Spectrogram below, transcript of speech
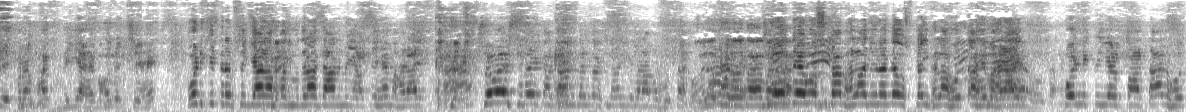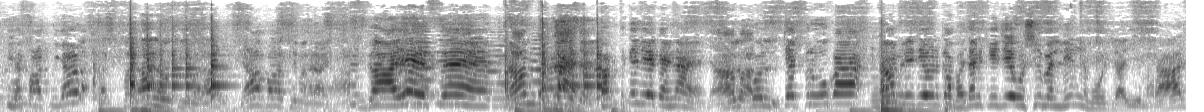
साहब प्रभक्त परम भक्त भैया है बहुत अच्छे हैं। की तरफ़ से ग्यारह पद मुद्रा दान में आते हैं महाराज। सुबह सुबह का दान गंगा स्नान के बराबर होता है। जो दे उसका भला जो न दे उसका ही भला होता है महाराज। पुण्य की जड़ पाताल होती है पाप पाताल अस्पताल होती है महाराज। क्या बात है महाराज? गाये से नाम बताए भक्त के लिए कहना है। बिल्कुल। के प्रभु का नाम लीजिए उनका भजन कीजिए उसी में लीन हो जाइए महाराज।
